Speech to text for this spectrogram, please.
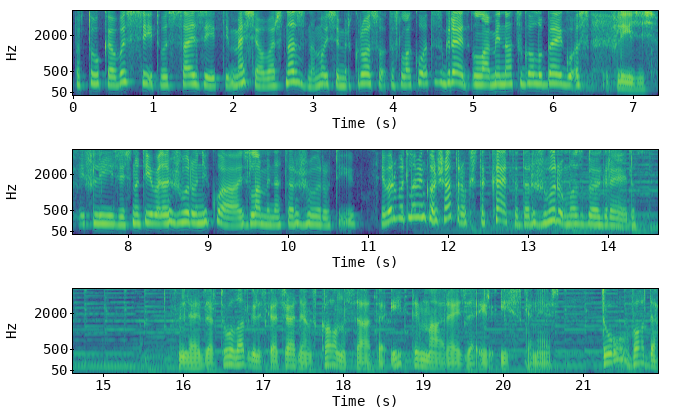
par to, ka viss sīt, viss aizīti, mēs jau vairs nezinām, mums ir krosotas, lakotas greidi, laminats golu beigos. Flīzis. Flīzis, nu tī vēl žvuru neko aiz laminata ar žvuru. Tī. Ja varbūt, lai vienkārši atraksta, kā tad ar žvuru mazgoja greidu. līdz ar to latgaļiskais rādījums kolonizēta itimā reizē ir izskanējis. Tu vada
